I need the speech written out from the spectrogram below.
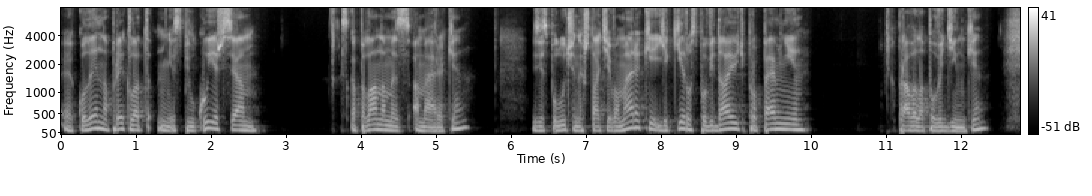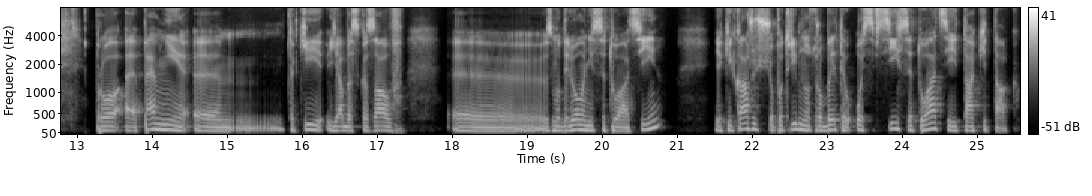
е, коли, наприклад, спілкуєшся з капеланами з Америки, зі Сполучених Штатів Америки, які розповідають про певні правила поведінки, про е, певні е, такі, я би сказав, е, змодельовані ситуації, які кажуть, що потрібно зробити ось всі ситуації так і так.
